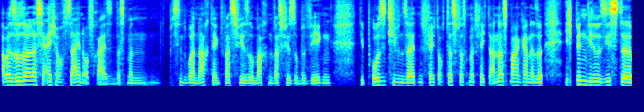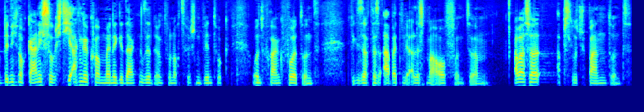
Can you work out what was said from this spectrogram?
Aber so soll das ja eigentlich auch sein auf Reisen, dass man ein bisschen drüber nachdenkt, was wir so machen, was wir so bewegen. Die positiven Seiten, vielleicht auch das, was man vielleicht anders machen kann. Also ich bin, wie du siehst, äh, bin ich noch gar nicht so richtig angekommen. Meine Gedanken sind irgendwo noch zwischen Windhoek und Frankfurt. Und wie gesagt, das arbeiten wir alles mal auf. Und ähm, aber es war absolut spannend und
